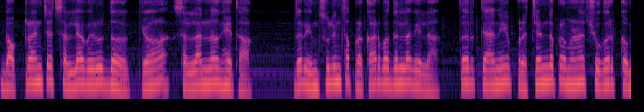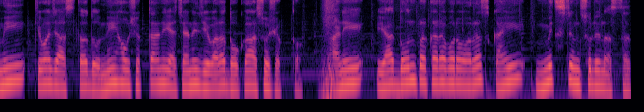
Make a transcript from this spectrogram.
डॉक्टरांच्या सल्ल्याविरुद्ध किंवा सल्ला न घेता जर इन्सुलिनचा प्रकार बदलला गेला तर त्याने प्रचंड प्रमाणात शुगर कमी किंवा जास्त दोन्ही होऊ शकतं आणि याच्याने जीवाला धोका असू शकतो. आणि या दोन प्रकाराबरोबरच काही मिक्स्ड इन्सुलिन असतात.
